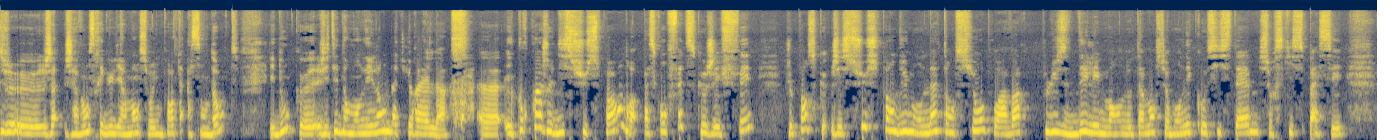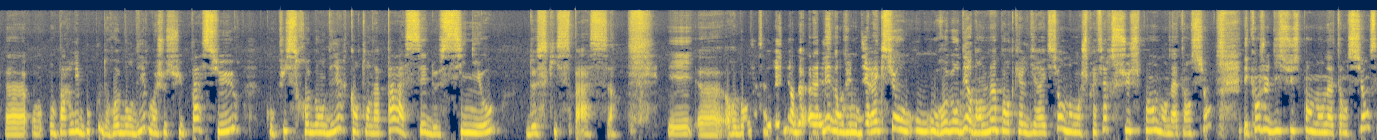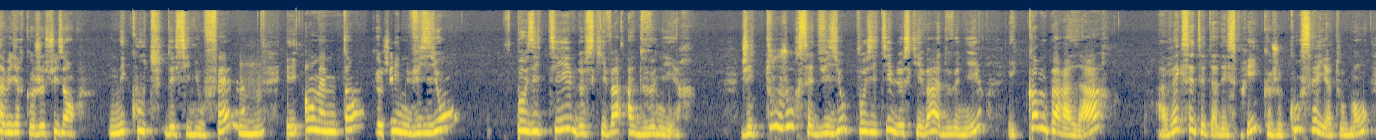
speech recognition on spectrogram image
j'avance régulièrement sur une pente ascendante, et donc j'étais dans mon élan naturel. Euh, et pourquoi je dis suspendre? Parce qu'en fait, ce que j'ai fait, je pense que j'ai suspendu mon attention pour avoir plus d'éléments, notamment sur mon écosystème, sur ce qui se passait. Euh, on, parlait beaucoup de rebondir. Moi, je suis pas sûre qu'on puisse rebondir quand on n'a pas assez de signaux de ce qui se passe. Et euh, rebondir, ça veut dire aller dans une direction ou, rebondir dans n'importe quelle direction. Non, moi, je préfère suspendre mon attention. Et quand je dis suspendre mon attention, ça veut dire que je suis en écoute des signaux faibles mhm. et en même temps que j'ai une vision positive de ce qui va advenir. J'ai toujours cette vision positive de ce qui va advenir et comme par hasard, avec cet état d'esprit que je conseille à tout le monde,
